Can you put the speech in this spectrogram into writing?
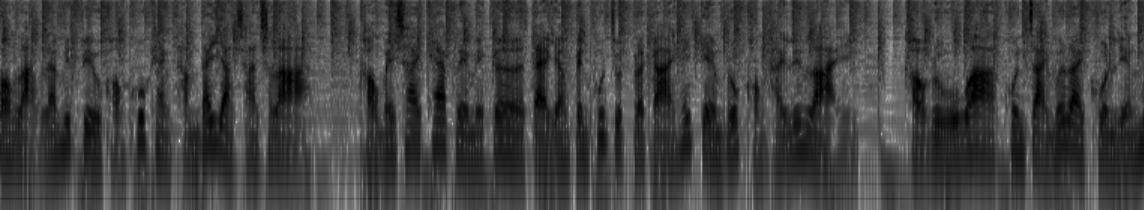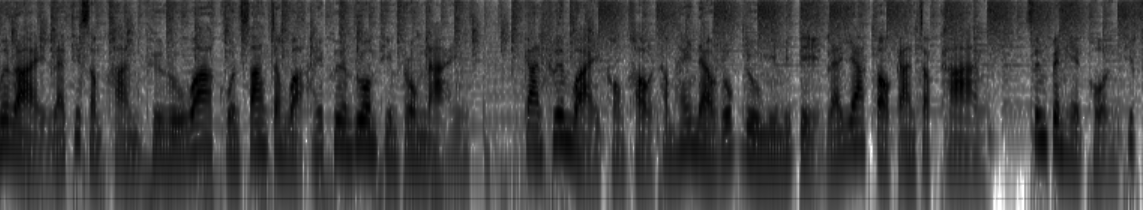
กองหลังและมิดฟิลด์ของคู่แข่งทำได้อย่างชาญฉลาด เขาไม่ใช่แค่เพลย์เม k เกอร์แต่ยังเป็นผู้จุดประกายให้เกมรุกของไทยลื่นไหล เขารู้ว่าควรจ่ายเมื่อไรควรเลี้ยงเมื่อไรและที่สำคัญคือรู้ว่าควรสร้างจังหวะให้เพื่อนร่วมทีมตรงไหน การเคลื่อนไหวของเขาทำให้แนวรุกดูมีมิติและยากต่อการจับทาง ซึ่งเป็นเหตุผลที่แฟ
